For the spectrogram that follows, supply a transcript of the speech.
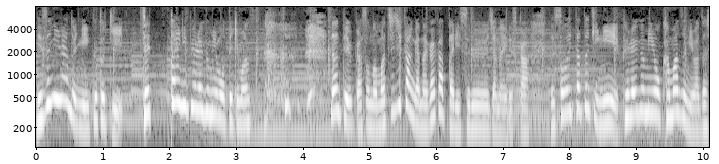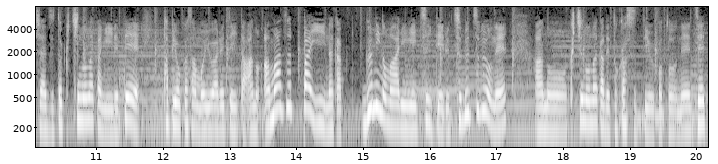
ディズニーランドに行く時絶対にピュレグミ持ってきます。なんていうかその待ち時間が長かったりするじゃないですか。でそういった時にピュレグミを噛まずに私はずっと口の中に入れてタピオカさんも言われていたあの甘酸っぱいなんかグミの周りについているつぶつぶをねあの口の中で溶かすっていうことをね絶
